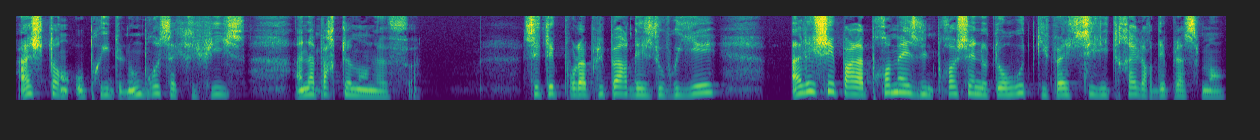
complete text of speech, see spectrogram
achetant au prix de nombreux sacrifices un appartement neuf. C'était pour la plupart des ouvriers alléchés par la promesse d'une prochaine autoroute qui faciliterait leur déplacement.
